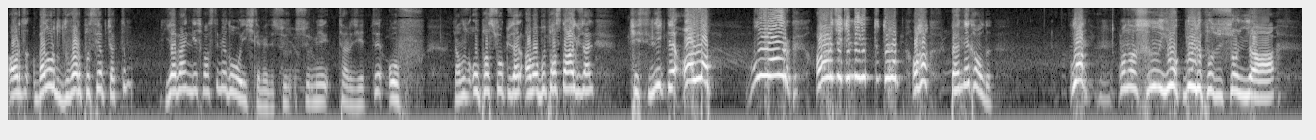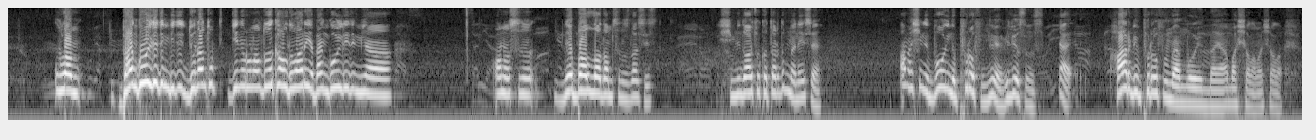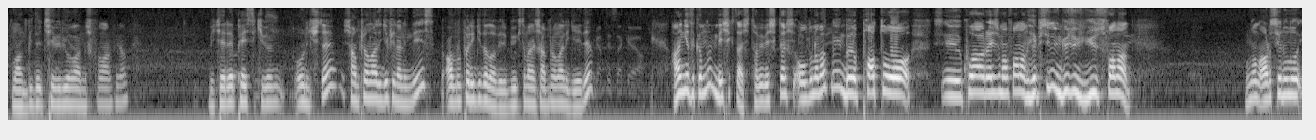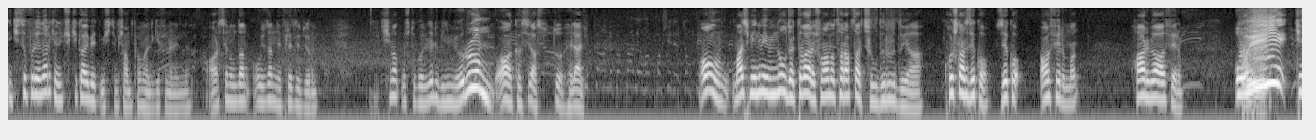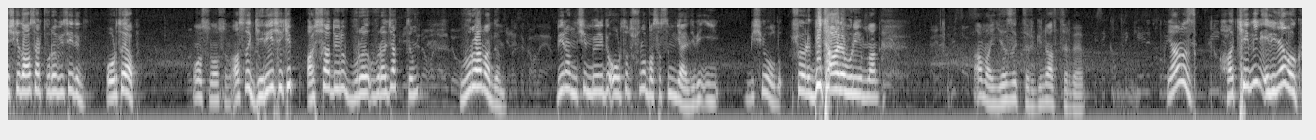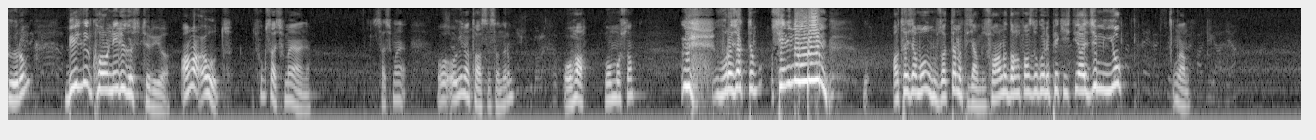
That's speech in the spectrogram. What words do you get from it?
Arda, ben orada duvar pası yapacaktım. Ya ben geç bastım ya da o işlemedi. Sür, sürmeyi tercih etti. Of. Yalnız o pas çok güzel ama bu pas daha güzel. Kesinlikle Allah vur. Ağır çekimde gitti top. Aha bende kaldı. Ulan anasını yok böyle pozisyon ya. Ulan ben gol dedim bir de dönen top gene Ronaldo'da kaldı var ya ben gol dedim ya. Anasını ne ballı adamsınız la siz. Şimdi daha çok atardım da neyse. Ama şimdi bu oyunda profum değil mi biliyorsunuz. Ya harbi profum ben bu oyunda ya maşallah maşallah. Ulan bir de çeviriyorlarmış falan filan. Bir kere PES 2013'te Şampiyonlar Ligi finalindeyiz. Avrupa Ligi de olabilir. Büyük ihtimalle Şampiyonlar Ligi'ydi. Hangi takımdı? Beşiktaş. Tabii Beşiktaş olduğuna bakmayın. Böyle Pato, e, Quaresma falan hepsinin gücü 100 falan. Ulan Arsenal'ı 2-0 yenerken 3-2 kaybetmiştim Şampiyonlar Ligi finalinde. Arsenal'dan o yüzden nefret ediyorum. Kim atmıştı golleri bilmiyorum. Aa Casillas tuttu. Helal. Oğlum maç benim evimde olacaktı var ya şu anda taraftar çıldırırdı ya. Koş lan Zeko. Zeko. Aferin lan. Harbi aferin. Oy! Keşke daha sert vurabilseydin. Orta yap. Olsun olsun. Aslında geriye çekip aşağı dönüp vura- vuracaktım. Vuramadım. Bir an için böyle bir orta tuşuna basasım geldi. Bir bir şey oldu. Şöyle bir tane vurayım lan. Ama yazıktır, günahtır be. Yalnız hakemin eline bakıyorum. Bildiğin korneri gösteriyor. Ama out. Çok saçma yani. Saçma. O oyun hatası sanırım. Oha. Bomboş lan. Üf vuracaktım. Seninle vurayım. Atacağım oğlum uzaktan atacağım. Şu anda daha fazla gole pek ihtiyacım yok. Lan.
